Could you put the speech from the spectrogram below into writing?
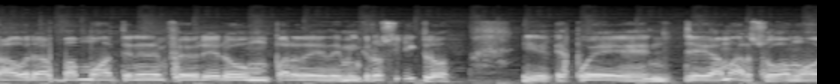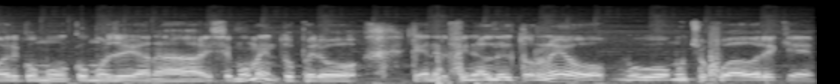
ahora vamos a tener en febrero un par de, microciclos y después llega marzo, vamos a ver cómo, cómo llegan a ese momento, pero en el final del torneo hubo muchos jugadores que,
